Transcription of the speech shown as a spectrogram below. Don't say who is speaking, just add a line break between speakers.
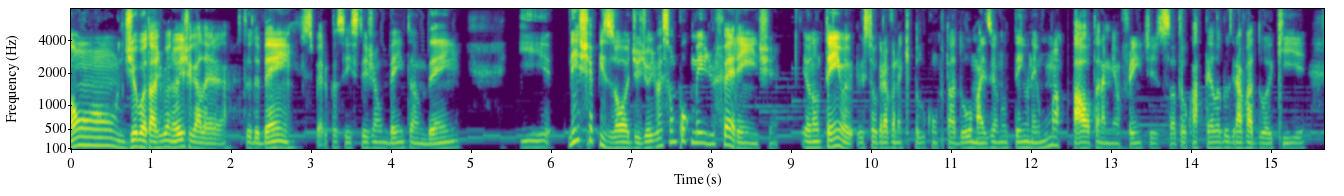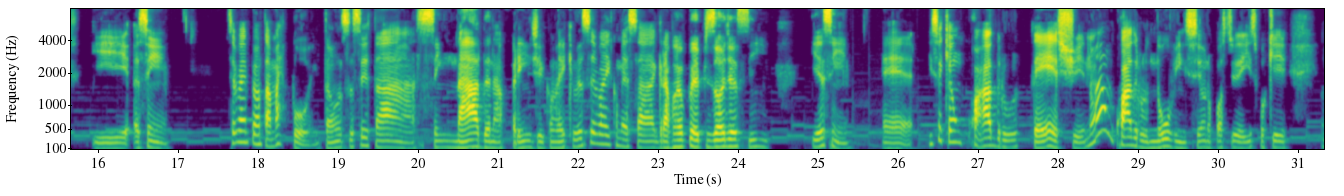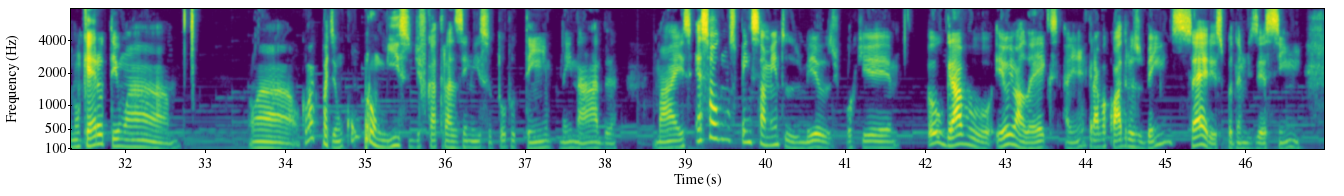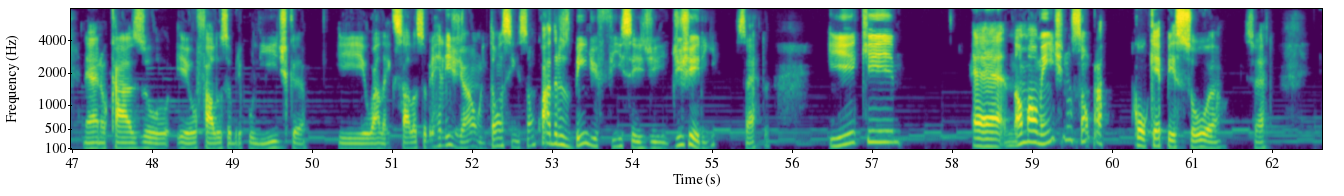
Bom dia, boa tarde, boa noite, galera. Tudo bem? Espero que vocês estejam bem também. E neste episódio de hoje vai ser um pouco meio diferente. Eu não tenho, eu estou gravando aqui pelo computador, mas eu não tenho nenhuma pauta na minha frente, só estou com a tela do gravador aqui. E assim, você vai me perguntar, mas pô, então se você tá sem nada na frente, como é que você vai começar a gravar um episódio assim? E assim, é, isso aqui é um quadro teste, não é um quadro novo em si, eu não posso dizer isso porque eu não quero ter uma. uma como é que pode dizer? Um compromisso de ficar trazendo isso todo o tempo, nem nada. Mas é só alguns pensamentos meus, porque eu gravo, eu e o Alex, a gente grava quadros bem sérios, podemos dizer assim. Né? No caso, eu falo sobre política e o Alex fala sobre religião. Então, assim, são quadros bem difíceis de digerir certo? E que é, normalmente não são para qualquer pessoa, certo?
